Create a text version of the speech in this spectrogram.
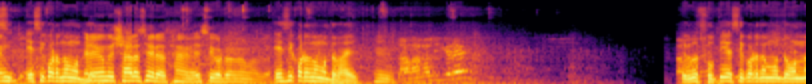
কিন্তু এসি কটনের মধ্যে? এটা কিন্তু সাড়ে চার হাত, হ্যাঁ এসি কটনের মধ্যে। এসি কটনের মধ্যে ভাই। হুম। এগুলো সুতি এসি কটনের মধ্যে অন্য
